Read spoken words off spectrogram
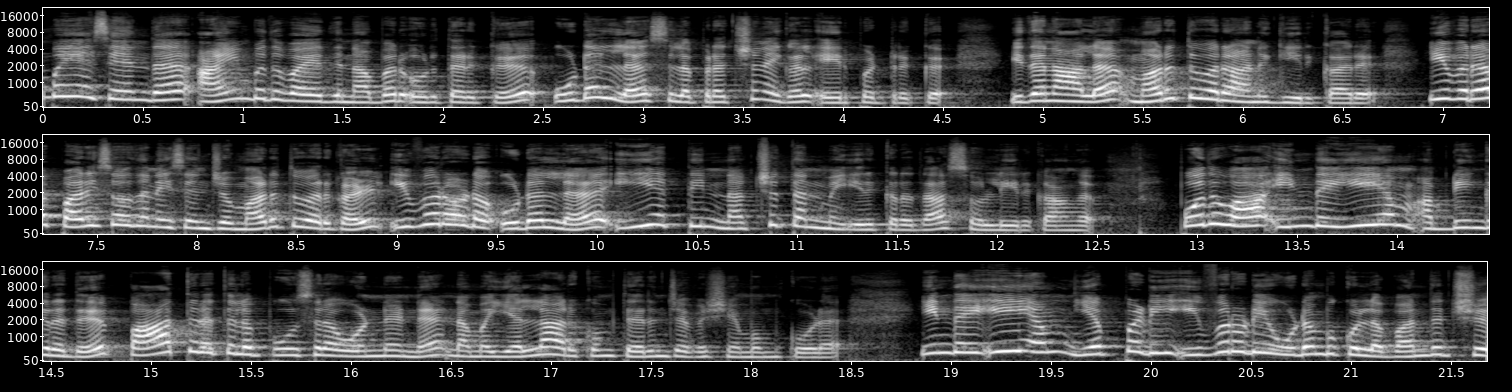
மும்பையை சேர்ந்த ஐம்பது வயது நபர் ஒருத்தருக்கு உடல்ல சில பிரச்சனைகள் ஏற்பட்டிருக்கு. இதனால மருத்துவர் அணுகியிருக்காரு. இவரை பரிசோதனை செஞ்ச மருத்துவர்கள் இவரோட உடல்ல ஈயத்தின் நச்சுத்தன்மை இருக்கிறதா சொல்லியிருக்காங்க. பொதுவாக இந்த ஈயம் அப்படிங்கிறது பாத்திரத்தில் பூசுகிற ஒன்றுன்னு நம்ம எல்லாருக்கும் தெரிஞ்ச விஷயமும் கூட. இந்த ஈயம் எப்படி இவருடைய உடம்புக்குள்ளே வந்துச்சு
